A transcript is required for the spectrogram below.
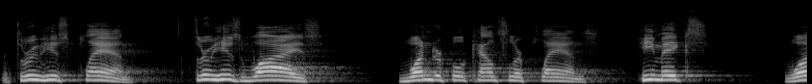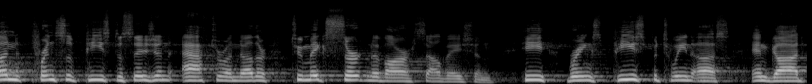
And through his plan, through his wise, wonderful counselor plans, he makes one Prince of Peace decision after another to make certain of our salvation. He brings peace between us and God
